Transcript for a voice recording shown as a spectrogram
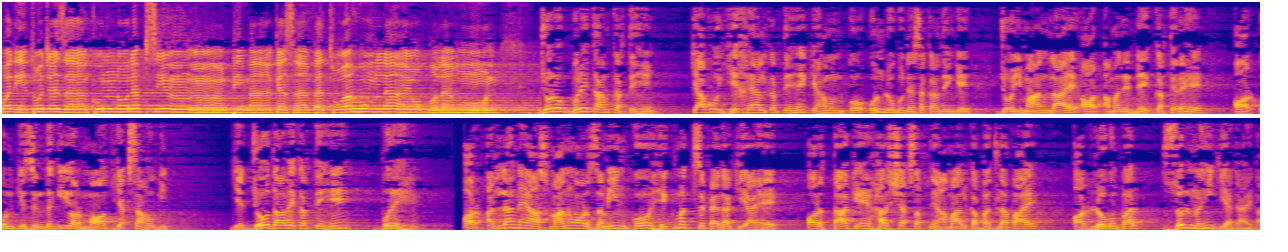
ولتجزى كل نفس بما كسبت وهم لا يظلمون جو لوگ برے کام کرتے ہیں، کیا وہ یہ خیال کرتے ہیں کہ ہم ان کو ان لوگوں جیسا کر دیں گے جو ایمان لائے اور عمل نیک کرتے رہے اور ان کی زندگی اور موت یکساں ہوگی؟ یہ جو دعوے کرتے ہیں، برے ہیں۔ اور اللہ نے آسمانوں اور زمین کو حکمت سے پیدا کیا ہے اور تاکہ ہر شخص اپنے اعمال کا بدلہ پائے اور لوگوں پر ظلم نہیں کیا جائے گا۔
